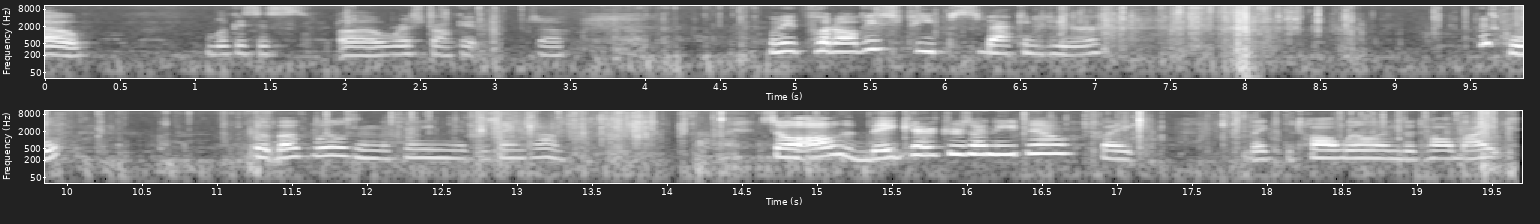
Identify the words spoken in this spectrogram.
oh, look Lucas's uh, wrist rocket. So, let me put all these peeps back in here. That's cool. Put both wheels in the thing at the same time. So all the big characters I need now, like like the tall Will and the tall Mike,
